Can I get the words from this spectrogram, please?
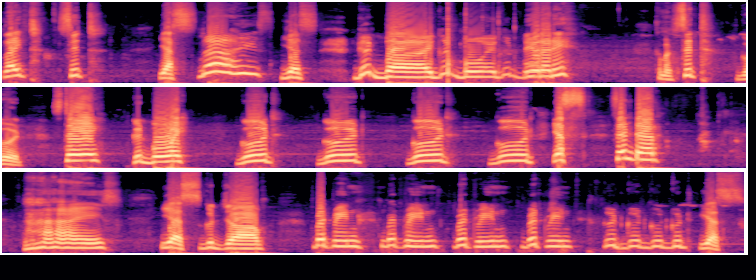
Right. Sit. Yes. Nice. Yes. Good boy. Good boy. Good boy. Leo, ready? Come on. Sit. Good. Stay. Good boy. Good. Good. Good. Good. Yes. Center. Nice. Yes. Good job. Between. Between. Between. Between. Good. Good. Good. Good. Yes.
